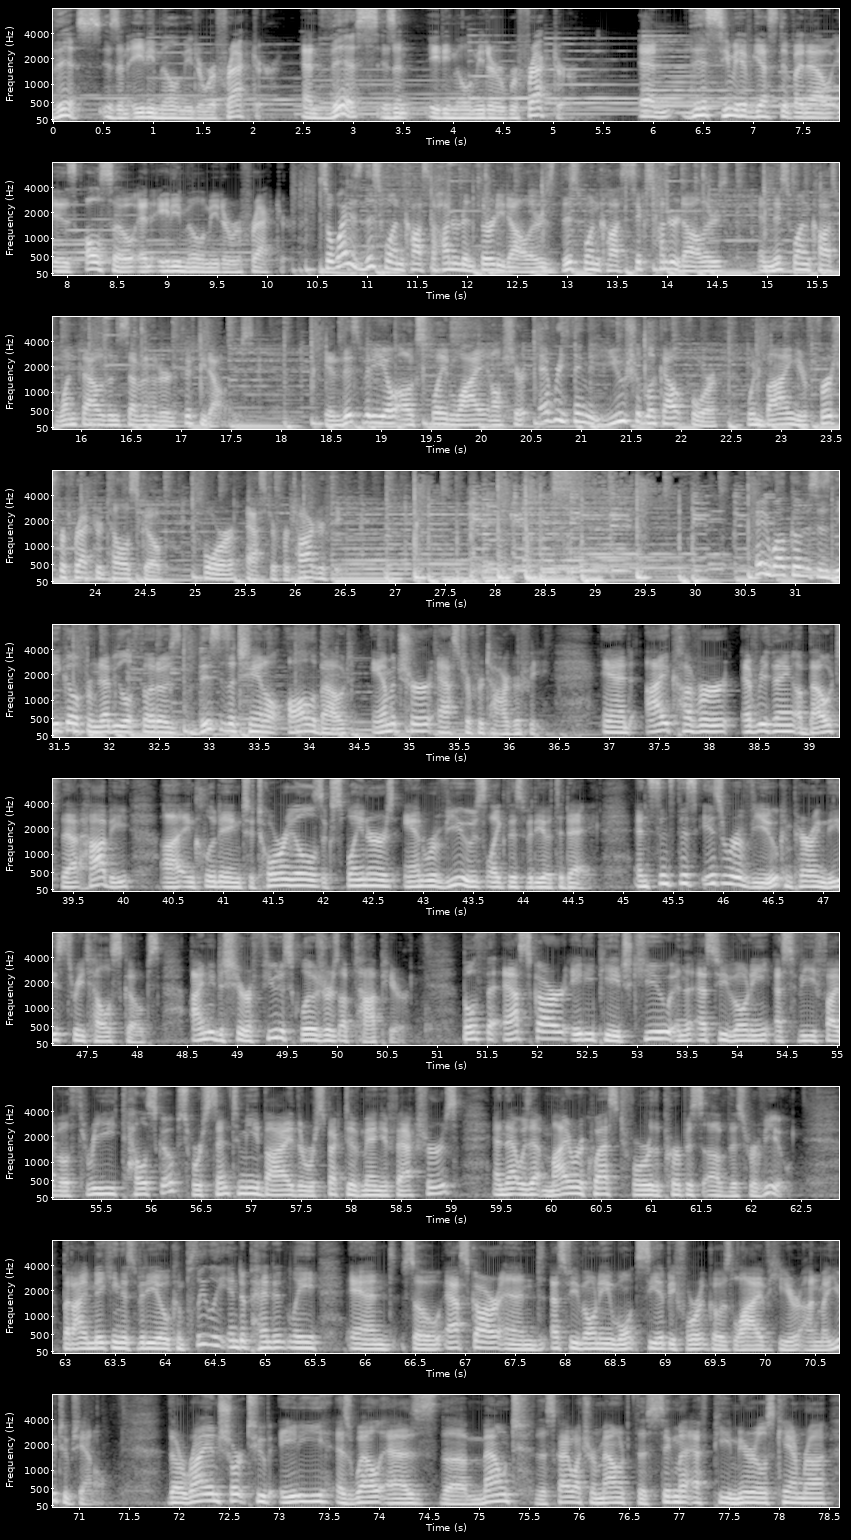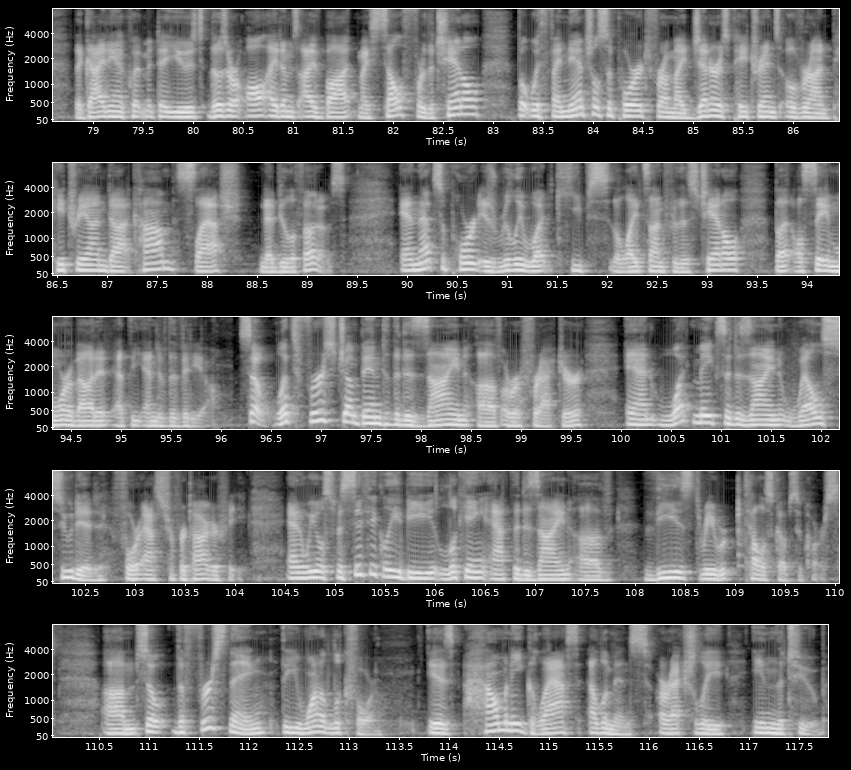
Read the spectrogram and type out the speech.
This is an 80 millimeter refractor, and this is an 80 millimeter refractor. And this, you may have guessed it by now, is also an 80 millimeter refractor. So why does this one cost $130, this one cost $600, and this one cost $1,750? In this video, I'll explain why and I'll share everything that you should look out for when buying your first refractor telescope for astrophotography. Hey, welcome. This is Nico from Nebula Photos. This is a channel all about amateur astrophotography. And I cover everything about that hobby, uh, including tutorials, explainers, and reviews like this video today. And since this is a review comparing these three telescopes, I need to share a few disclosures up top here. Both the ASKAR 80PHQ and the SVBONY SV503 telescopes were sent to me by the respective manufacturers, and that was at my request for the purpose of this review. But I'm making this video completely independently, and so ASKAR and SVBONY won't see it before it goes live here on my YouTube channel the Orion Short Tube 80, as well as the mount, the Skywatcher mount, the Sigma FP mirrorless camera, the guiding equipment I used. Those are all items I've bought myself for the channel, but with financial support from my generous patrons over on patreon.com slash nebulaphotos. And that support is really what keeps the lights on for this channel, but I'll say more about it at the end of the video. So let's first jump into the design of a refractor and what makes a design well suited for astrophotography. And we will specifically be looking at the design of these three telescopes, of course. Um, so the first thing that you want to look for is how many glass elements are actually in the tube.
